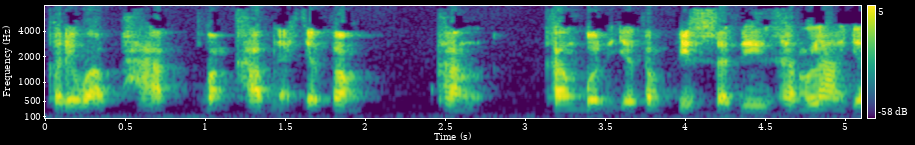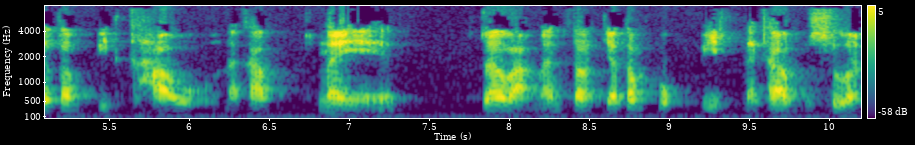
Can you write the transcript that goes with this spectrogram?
เขาเรียกว่าภาคบังคับเนี่ยจะต้องข้างข้างบนจะต้องปิดสะดือข้างล่างจะต้องปิดเข่านะครับ ในระหว่างนั้นต้องจะต้องปกปิดนะครับ ส่วน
